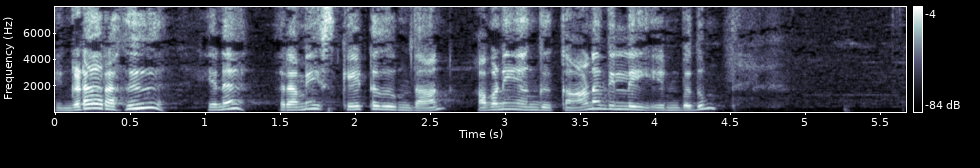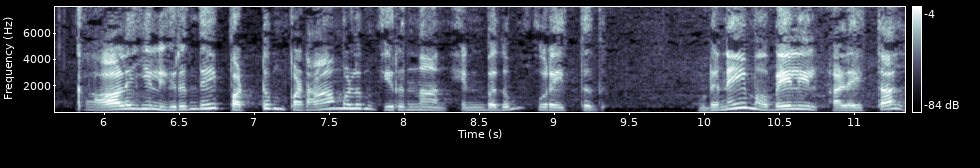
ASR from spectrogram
எங்கடா ரகு என ரமேஷ் கேட்டதும் தான் அவனை அங்கு காணவில்லை என்பதும் காலையில் இருந்தே பட்டும் படாமலும் இருந்தான் என்பதும் உரைத்தது. உடனே மொபைலில் அழைத்தால்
